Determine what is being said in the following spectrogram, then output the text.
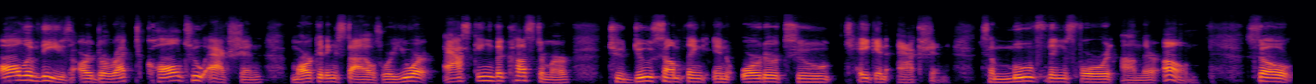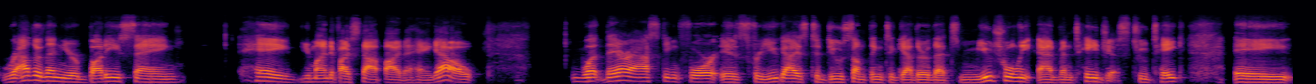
All of these are direct call to action marketing styles where you are asking the customer to do something in order to take an action, to move things forward on their own. So rather than your buddy saying, Hey, you mind if I stop by to hang out? What they're asking for is for you guys to do something together that's mutually advantageous to take a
